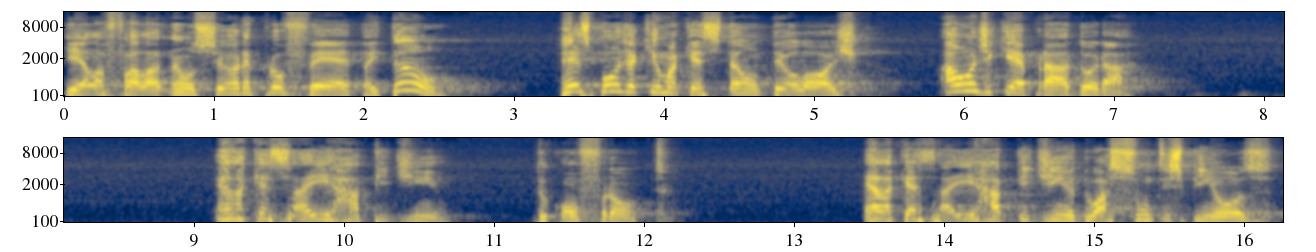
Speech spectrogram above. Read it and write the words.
E ela fala: Não, o senhor é profeta. Então, responde aqui uma questão teológica: Aonde que é para adorar? Ela quer sair rapidinho do confronto. Ela quer sair rapidinho do assunto espinhoso.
